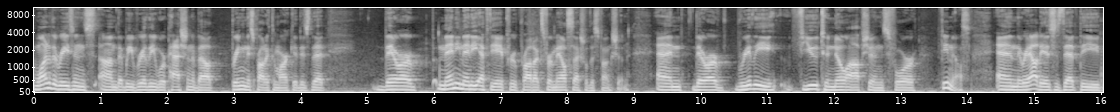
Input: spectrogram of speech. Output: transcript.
one of the reasons um, that we really were passionate about bringing this product to market is that there are many, many FDA-approved products for male sexual dysfunction, and there are really few to no options for females. And the reality is, is that the,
